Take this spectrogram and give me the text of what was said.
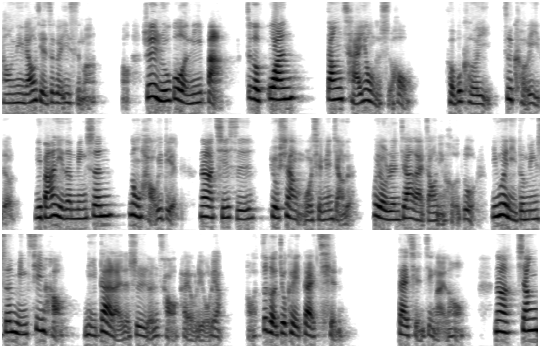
好，你了解这个意思吗？啊，所以如果你把这个官当财用的时候，可不可以？是可以的。你把你的名声弄好一点。那其实就像我前面讲的，会有人家来找你合作，因为你的名声名气好，你带来的是人潮还有流量，好，这个就可以带钱，带钱进来了哈。那相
